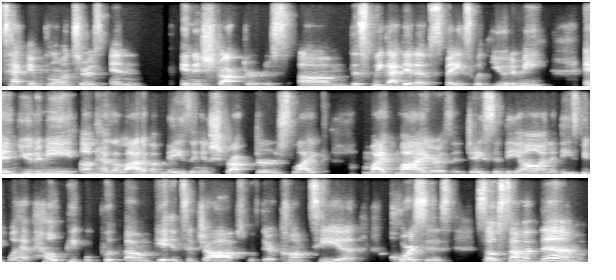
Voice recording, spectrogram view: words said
tech influencers and and instructors. Um, this week I did a space with Udemy, and Udemy um, has a lot of amazing instructors like Mike Meyers and Jason Dion, and these people have helped people put um, get into jobs with their CompTIA courses. So some of them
